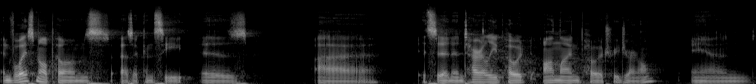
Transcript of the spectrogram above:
And voicemail poems, as a conceit, is uh, it's an entirely poet online poetry journal, and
